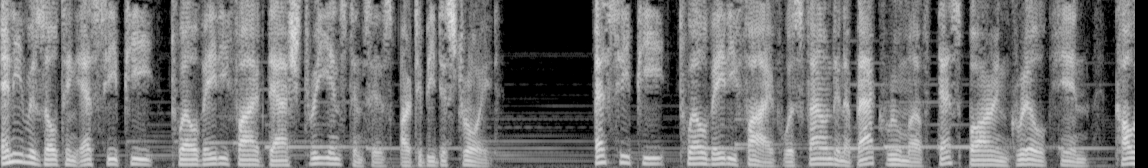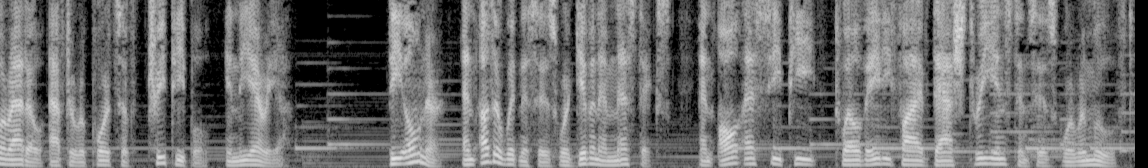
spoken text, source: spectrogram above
Any resulting SCP-1285-3 instances are to be destroyed. SCP-1285 was found in a back room of S Bar and Grill in Colorado after reports of tree people in the area. The owner and other witnesses were given amnestics, and all SCP-1285-3 instances were removed.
